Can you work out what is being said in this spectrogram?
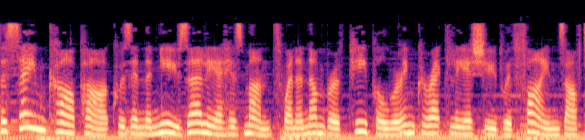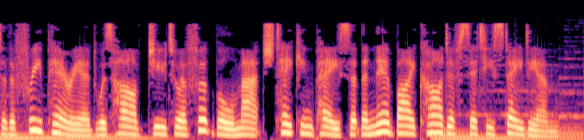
The same car park was in the news earlier his month when a number of people were incorrectly issued with fines after the free period was halved due to a football match taking place at the nearby Cardiff City Stadium.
